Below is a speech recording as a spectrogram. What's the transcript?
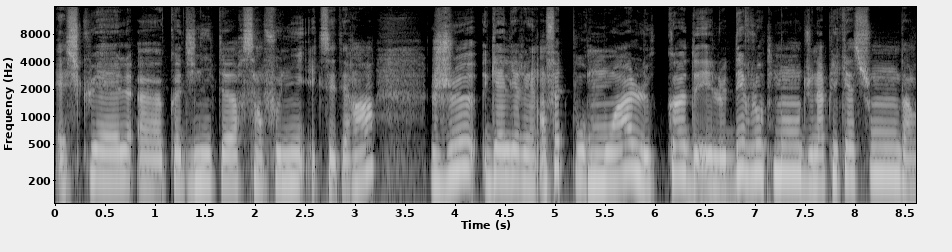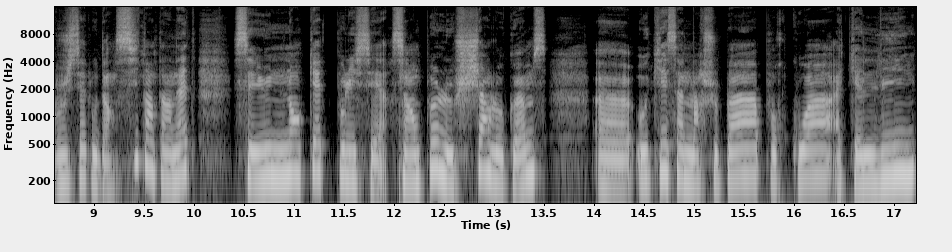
SQL, euh, Code Initer, Symfony, etc., je galérais. En fait, pour moi, le code et le développement d'une application, d'un logiciel ou d'un site internet, c'est une enquête policière. C'est un peu le Sherlock Holmes. Euh, ok, ça ne marche pas. Pourquoi? À quelle ligne?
